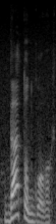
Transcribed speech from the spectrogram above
Да, Тодд Говард.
